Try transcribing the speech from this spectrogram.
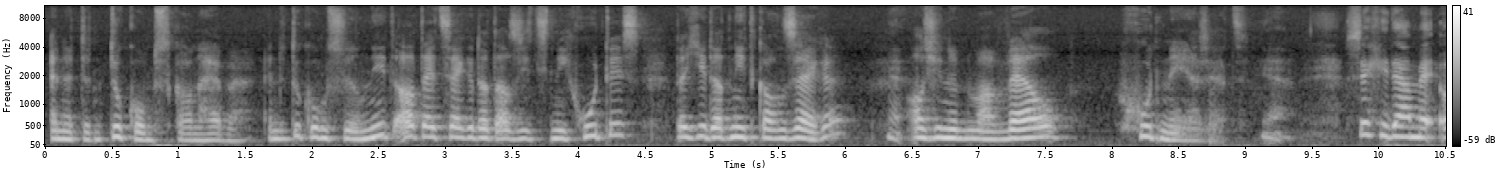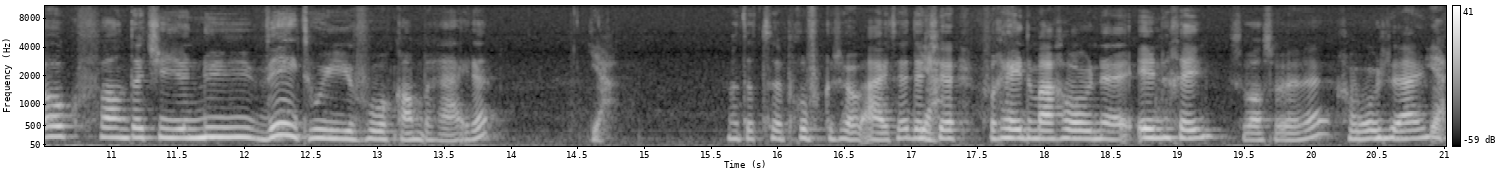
en het een toekomst kan hebben. En de toekomst wil niet altijd zeggen dat als iets niet goed is, dat je dat niet kan zeggen, als je het maar wel goed neerzet. Ja. Zeg je daarmee ook van dat je je nu weet hoe je je voor kan bereiden? Want dat uh, proef ik er zo uit, hè? Dat je voorheen maar gewoon uh, inging, zoals we hè, gewoon zijn. Ja.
